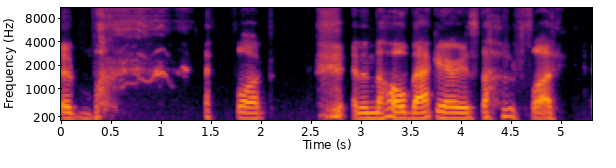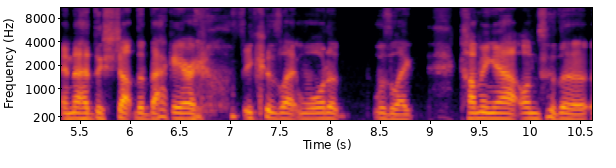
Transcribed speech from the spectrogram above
it blocked. And then the whole back area started flooding and they had to shut the back area off because like water was like coming out onto the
